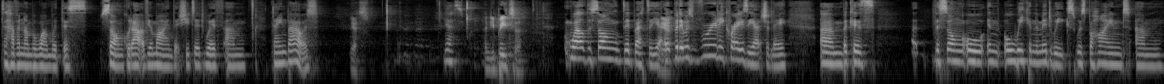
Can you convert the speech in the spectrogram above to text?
to have a number one with this song called Out of Your Mind that she did with um, Dane Bowers. yes. Yes. And you beat her. Well, the song did better, yeah. Yeah. But it was really crazy, actually, um, because uh, the song all in all week in the midweeks was behind um,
